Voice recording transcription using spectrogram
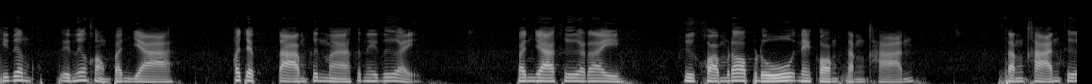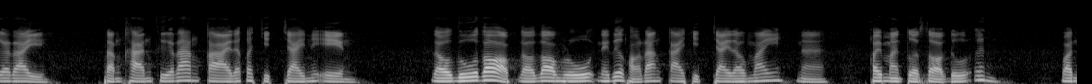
ที่เรื่องเป็นเรื่องของปัญญา ก็จะตามขึ้นมาขึ้นเรื่อยๆปัญญาคืออะไร คือความรอบรู้ในกองสังขาร สังขารคืออะไร สังขารคือร่างกายแล้วก็จิตใจนี่เอง เรารู้รอบเรารอบรู้ในเรื่องของร่างกายจิตใจเราไหมนะค่อยมาตรวจสอบดูเอ้นวัน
